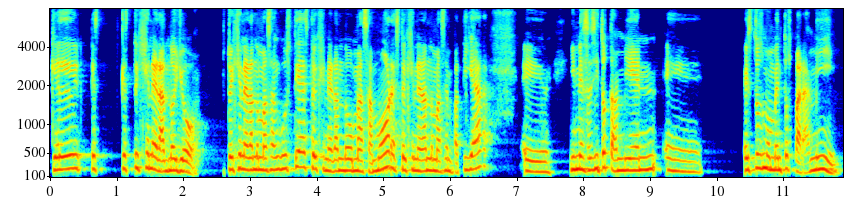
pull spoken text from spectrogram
que, que, estoy generando yo. Estoy generando más angustia, estoy generando más amor, estoy generando más empatía eh, y necesito también eh, estos momentos para mí.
